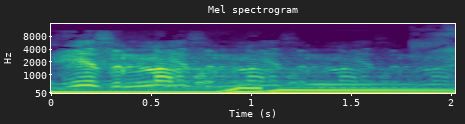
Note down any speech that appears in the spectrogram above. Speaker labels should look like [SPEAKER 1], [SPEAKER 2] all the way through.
[SPEAKER 1] Here's a number. Here's a number.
